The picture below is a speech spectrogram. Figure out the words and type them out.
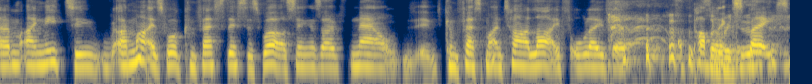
um, i need to i might as well confess this as well seeing as i've now uh, confessed my entire life all over a public space.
